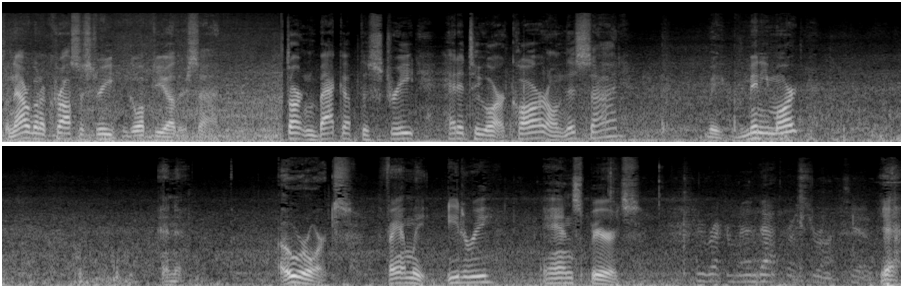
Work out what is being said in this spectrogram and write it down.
So now we're gonna cross the street and go up the other side. Starting back up the street, headed to our car on this side. Be Mini Mart and O'Rourke's Family Eatery and Spirits. We recommend that restaurant too. Yeah,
